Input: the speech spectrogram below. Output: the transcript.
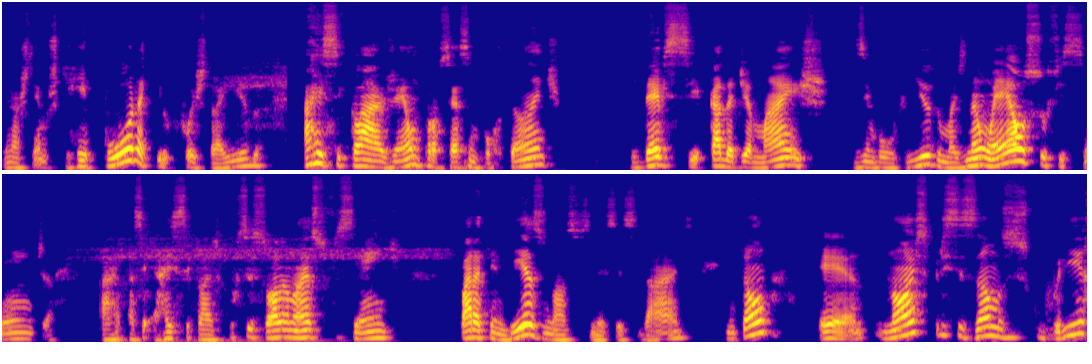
e nós temos que repor aquilo que foi extraído. A reciclagem é um processo importante e deve ser cada dia mais desenvolvido, mas não é o suficiente. A, reciclagem por si só não é suficiente para atender as nossas necessidades. Então, é, nós precisamos descobrir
